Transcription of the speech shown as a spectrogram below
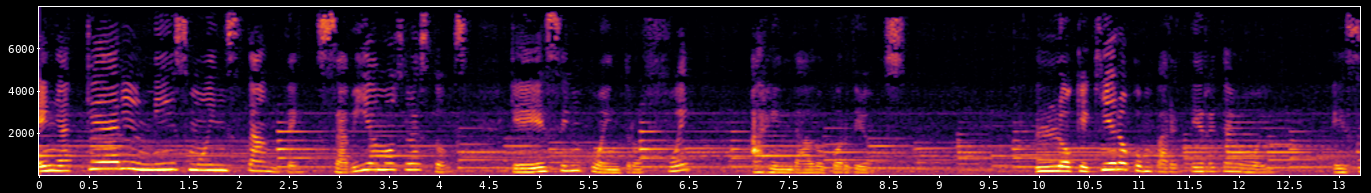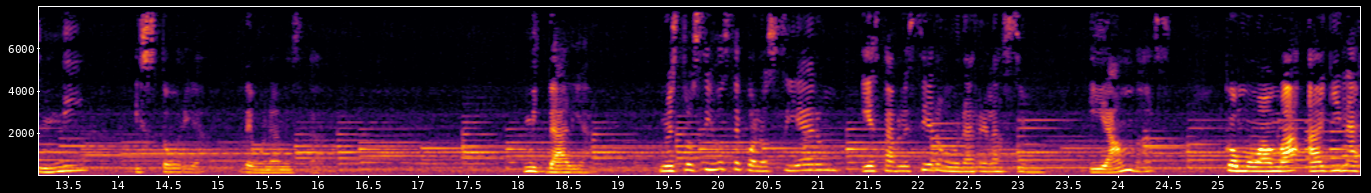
En aquel mismo instante sabíamos las dos que ese encuentro fue agendado por Dios. Lo que quiero compartirte hoy es mi historia de una amistad. Migdalia, nuestros hijos se conocieron y establecieron una relación y ambas, como mamá águila,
